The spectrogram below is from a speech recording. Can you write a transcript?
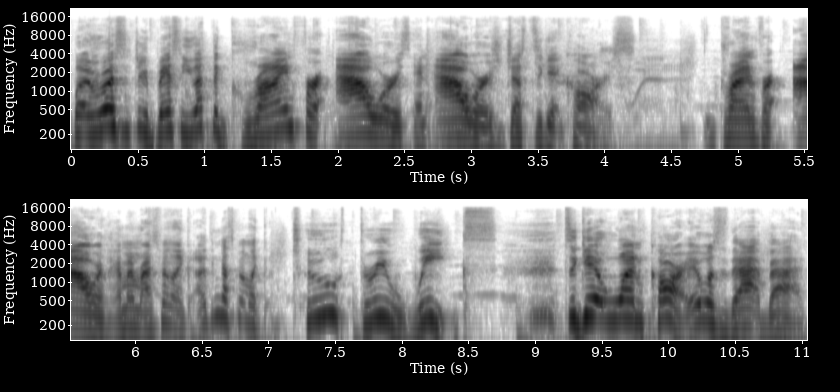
But in Real Racing 3, basically, you have to grind for hours and hours just to get cars. Grind for hours. I remember I spent like, I think I spent like two, three weeks to get one car. It was that bad.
